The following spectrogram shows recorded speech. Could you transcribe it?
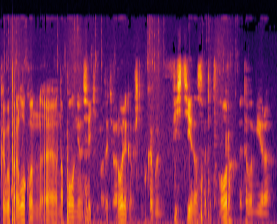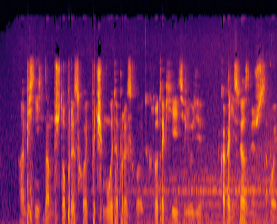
Как бы пролог, он э, наполнен всякими вот этими роликами, чтобы как бы ввести нас в этот лор этого мира, объяснить нам, что происходит, почему это происходит, кто такие эти люди, как они связаны между собой,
